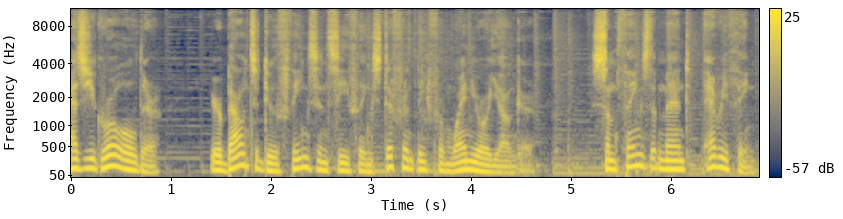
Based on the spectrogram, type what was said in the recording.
As you grow older, you're bound to do things and see things differently from when you were younger. Some things that meant everything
